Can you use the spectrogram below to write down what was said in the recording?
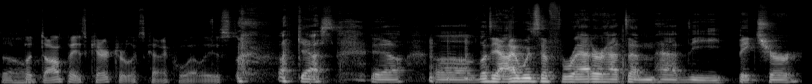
So, But Dampe's character looks kind of cool, at least. I guess, yeah. Uh, but yeah, I would have rather had them have the picture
